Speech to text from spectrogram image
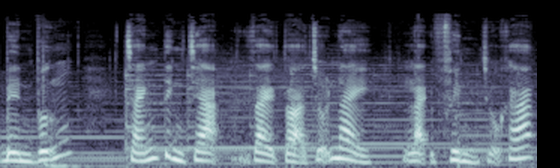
bền vững, tránh tình trạng giải tỏa chỗ này lại phình chỗ khác.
